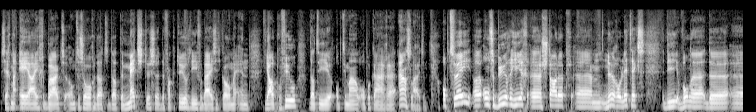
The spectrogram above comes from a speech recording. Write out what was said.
zeg maar, AI gebruikt om te zorgen dat, dat de match tussen de vacatures die voorbij ziet komen en jouw profiel, dat die optimaal op elkaar aansluiten. Op twee, onze buren hier uh, start-up um, Neurolytics. Die wonnen de uh,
